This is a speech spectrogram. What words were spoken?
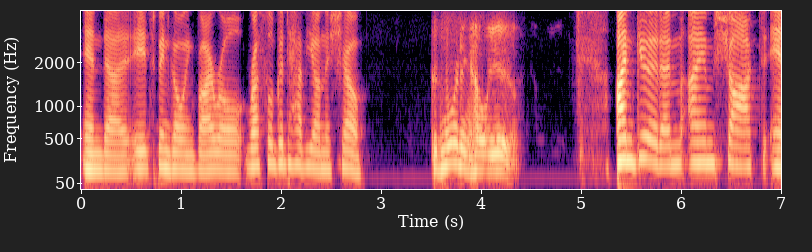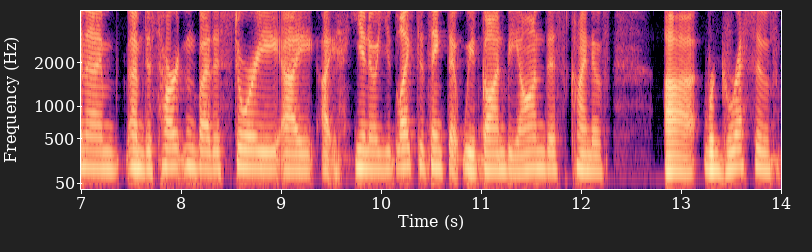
and uh, it's been going viral. Russell, good to have you on the show. Good morning. How are you? I'm good. I'm I'm shocked and I'm I'm disheartened by this story. I, I you know you'd like to think that we've gone beyond this kind of uh, regressive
